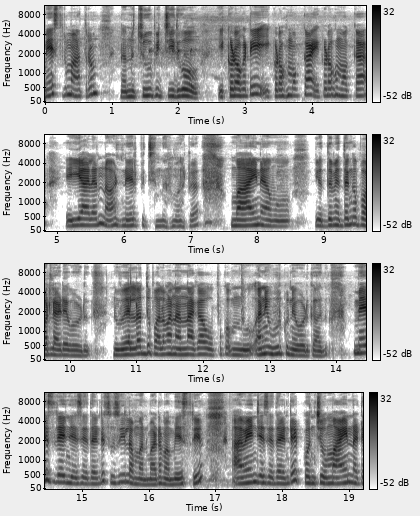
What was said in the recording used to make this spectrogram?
మేస్త్రి మాత్రం నన్ను చూపించి ఇదిగో ఇక్కడ ఒకటి ఇక్కడ ఒక మొక్క ఇక్కడ ఒక మొక్క వేయాలని నాటు నేర్పించింది అనమాట. మా ఆయనేమో యుద్ధం యుద్ధంగా పోట్లాడేవాడు. నువ్వు వెళ్ళొద్దు పొలం అని అన్నాక ఒప్పుకో అని ఊరుకునేవాడు కాదు. మేస్త్రి ఏం చేసేదంటే సుశీలమ్మ అనమాట మా మేస్త్రి. ఆమె ఏం చేసేదంటే కొంచెం మా ఆయన నటు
